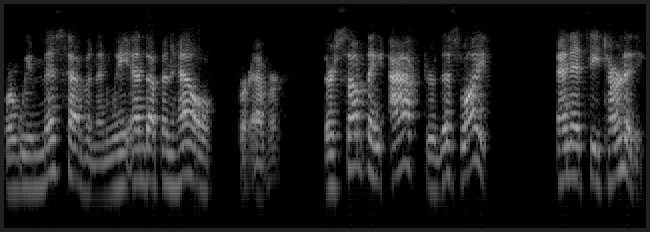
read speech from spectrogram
or we miss heaven and we end up in hell forever. There's something after this life, and it's eternity.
